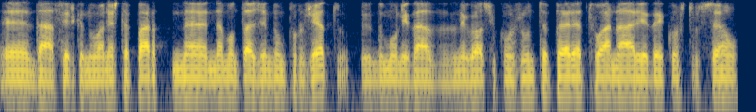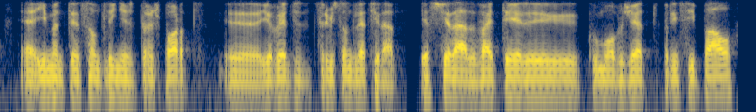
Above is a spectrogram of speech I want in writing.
eh, dá cerca de um ano esta parte, na, na, montagem de um projeto, de uma unidade de negócio conjunta para atuar na área da construção eh, e manutenção de linhas de transporte eh, e redes de distribuição de eletricidade a sociedade vai ter eh, como objeto principal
